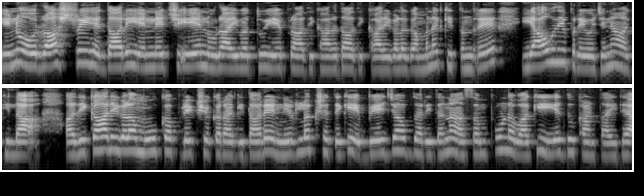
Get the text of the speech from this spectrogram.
ಇನ್ನು ರಾಷ್ಟ್ರೀಯ ಹೆದ್ದಾರಿ ಎನ್ಎಚ್ ಎ ನೂರ ಐವತ್ತು ಎ ಪ್ರಾಧಿಕಾರದ ಅಧಿಕಾರಿಗಳ ಗಮನಕ್ಕೆ ತಂದರೆ ಯಾವುದೇ ಪ್ರಯೋಜನ ಆಗಿಲ್ಲ. ಅಧಿಕಾರಿಗಳ ಮೂಕ ಪ್ರೇಕ್ಷಕರಾಗಿದ್ದಾರೆ. ನಿರ್ಲಕ್ಷ್ಯತೆಗೆ ಬೇಜವಾಬ್ದಾರಿತನ ಸಂಪೂರ್ಣವಾಗಿ ಎದ್ದು ಕಾಣ್ತಾ ಇದೆ.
